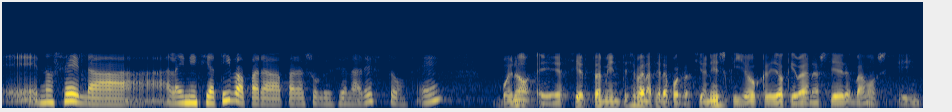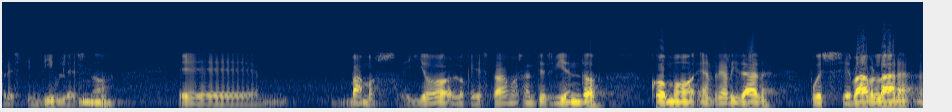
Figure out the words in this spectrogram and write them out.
eh, no sé, la, la iniciativa para, para solucionar esto. ¿eh? Bueno, eh, ciertamente se van a hacer aportaciones que yo creo que van a ser, vamos, imprescindibles, ¿no? Eh, vamos, yo lo que estábamos antes viendo, como en realidad, pues se va a hablar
